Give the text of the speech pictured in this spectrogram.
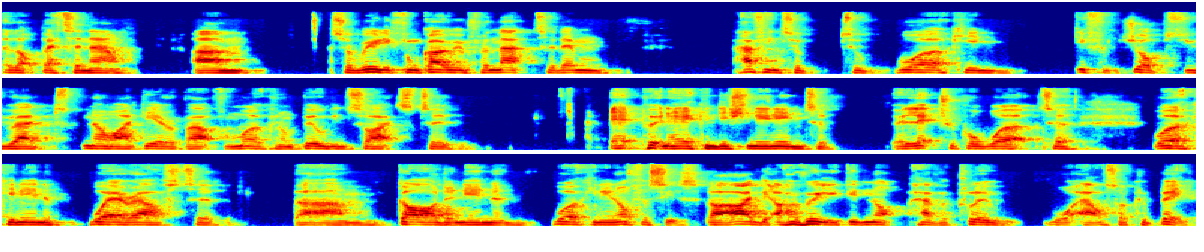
a lot better now. Um, so really from going from that to them having to to work in different jobs you had no idea about, from working on building sites to air, putting air conditioning into electrical work to working in a warehouse to um, gardening and working in offices. Like I, I really did not have a clue what else I could be.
